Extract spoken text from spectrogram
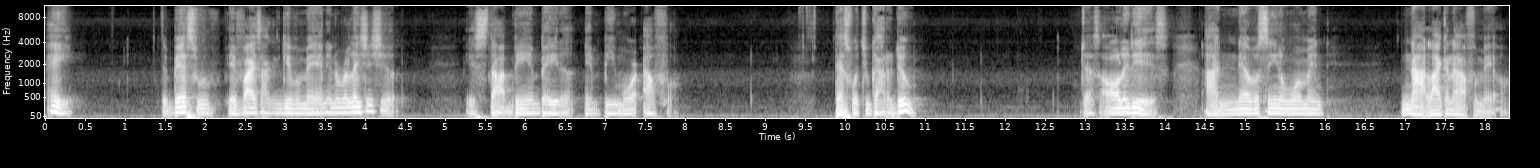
Hey, the best advice I could give a man in a relationship is stop being beta and be more alpha. That's what you got to do. That's all it is. I never seen a woman not like an alpha male.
